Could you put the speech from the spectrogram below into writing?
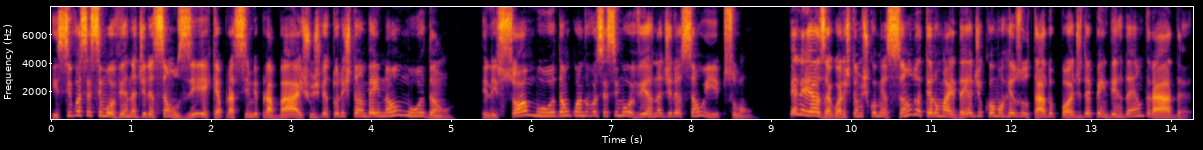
E se você se mover na direção z, que é para cima e para baixo, os vetores também não mudam. Eles só mudam quando você se mover na direção y. Beleza, agora estamos começando a ter uma ideia de como o resultado pode depender da entrada.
